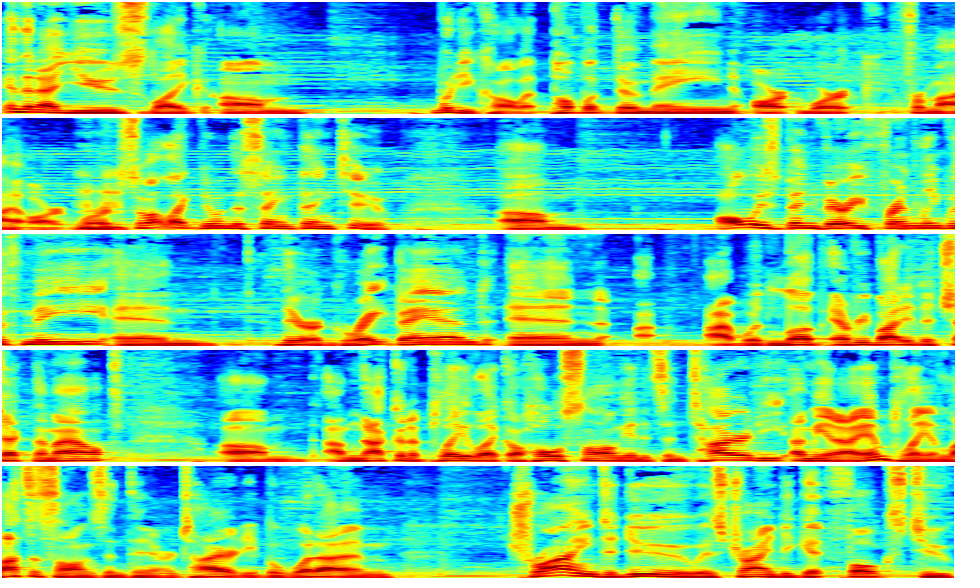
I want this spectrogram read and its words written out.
And then I use like, um, what do you call it? Public domain artwork for my artwork. So I like doing the same thing too. Um, always been very friendly with me, and they're a great band, and I, I would love everybody to check them out. Um, I'm not going to play like a whole song in its entirety. I mean, I am playing lots of songs in their entirety, but what I'm trying to do is trying to get folks to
